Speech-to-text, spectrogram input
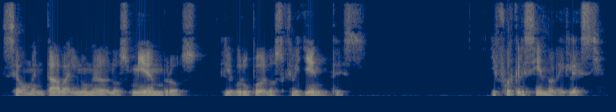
se aumentaba el número de los miembros, el grupo de los creyentes, y fue creciendo la iglesia.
